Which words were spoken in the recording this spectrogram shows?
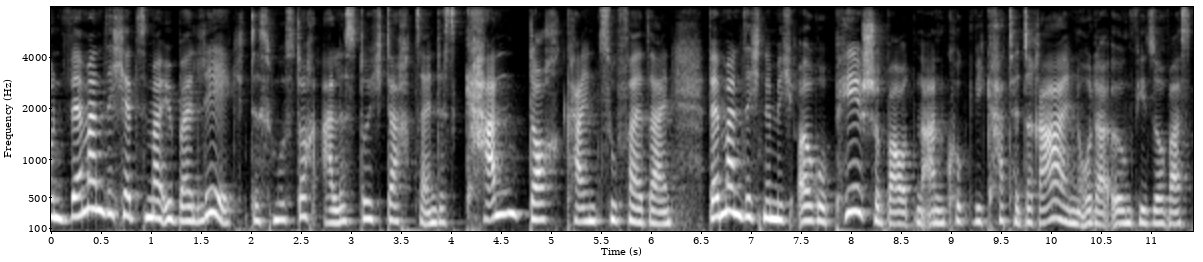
Und wenn man sich jetzt mal überlegt, das muss doch alles durchdacht sein. Das kann doch kein Zufall sein. Wenn man sich nämlich europäische Bauten anguckt, wie Kathedralen oder irgendwie sowas,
